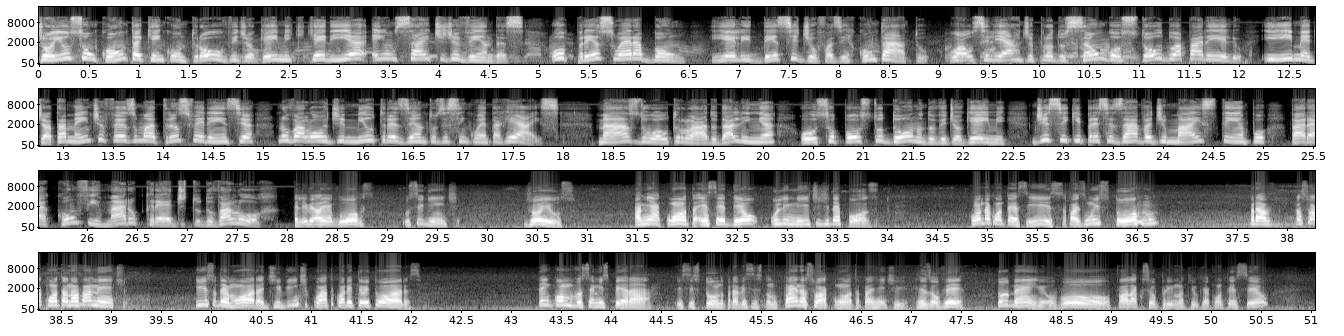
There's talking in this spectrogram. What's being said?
Joilson conta que encontrou o videogame que queria em um site de vendas. O preço era bom e ele decidiu fazer contato. O auxiliar de produção gostou do aparelho e imediatamente fez uma transferência no valor de R$ 1.350. Mas, do outro lado da linha, o suposto dono do videogame disse que precisava de mais tempo para confirmar o crédito do valor. Ele alegou o seguinte: Joilson, a minha conta excedeu o limite de depósito. Quando acontece isso, faz um estorno para sua conta novamente. Isso demora de 24 a 48 horas. Tem como você me esperar esse estorno para ver se esse estorno cai na sua conta para a gente resolver? Tudo bem, eu vou falar com seu primo aqui o que aconteceu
